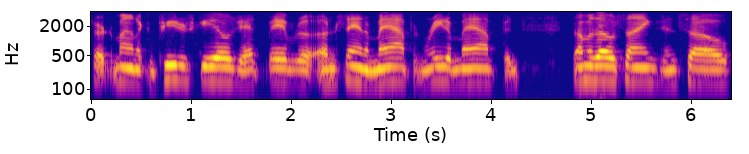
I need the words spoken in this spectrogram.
certain amount of computer skills. You have to be able to understand a map and read a map and some of those things, and so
